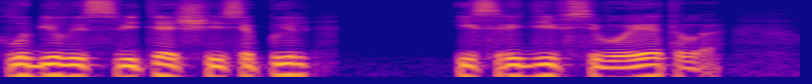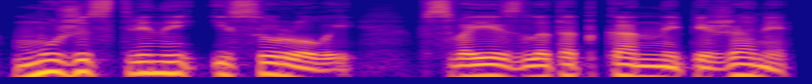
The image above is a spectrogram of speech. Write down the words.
клубилась светящаяся пыль, и среди всего этого, мужественный и суровый, в своей златотканной пижаме,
